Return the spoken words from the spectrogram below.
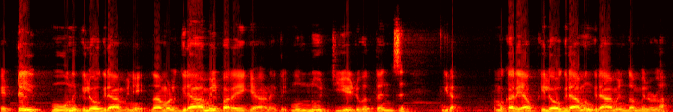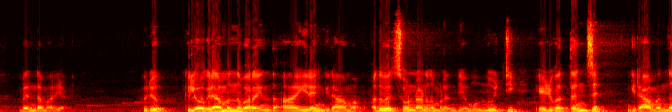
എട്ടിൽ മൂന്ന് കിലോഗ്രാമിനെ നമ്മൾ ഗ്രാമിൽ പറയുകയാണെങ്കിൽ മുന്നൂറ്റി എഴുപത്തഞ്ച് ഗ്രാം. നമുക്കറിയാം കിലോഗ്രാമും ഗ്രാമിനും തമ്മിലുള്ള ബന്ധം അറിയാം. ഒരു കിലോഗ്രാം എന്ന് പറയുന്നത് ആയിരം ആണ്. അത് വെച്ചുകൊണ്ടാണ് നമ്മൾ എന്ത് ചെയ്യുക? മുന്നൂറ്റി എഴുപത്തഞ്ച് ഗ്രാം എന്ന്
